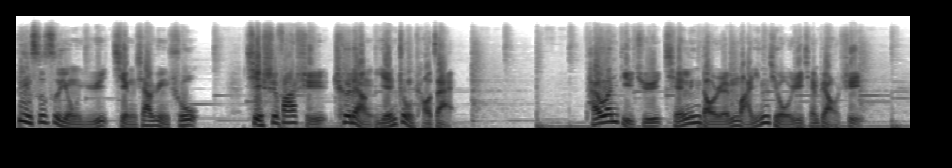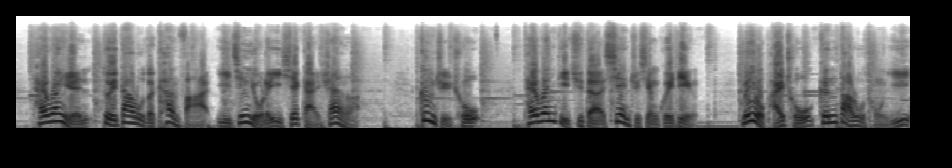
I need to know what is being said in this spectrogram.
并私自用于井下运输，且事发时车辆严重超载。台湾地区前领导人马英九日前表示，台湾人对大陆的看法已经有了一些改善了，更指出台湾地区的限制性规定没有排除跟大陆统一。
